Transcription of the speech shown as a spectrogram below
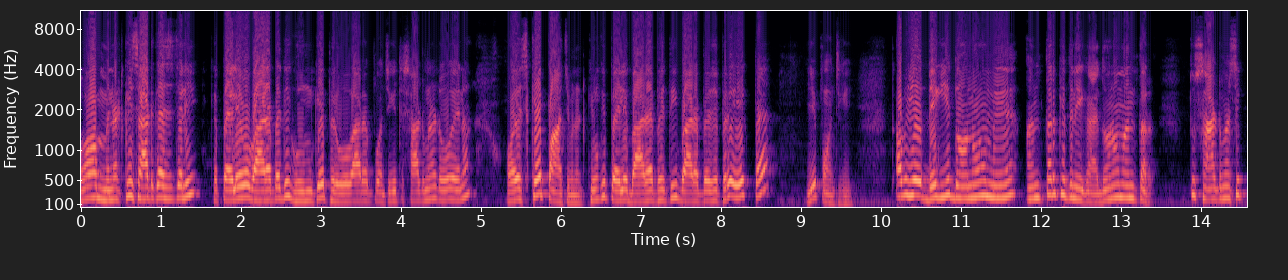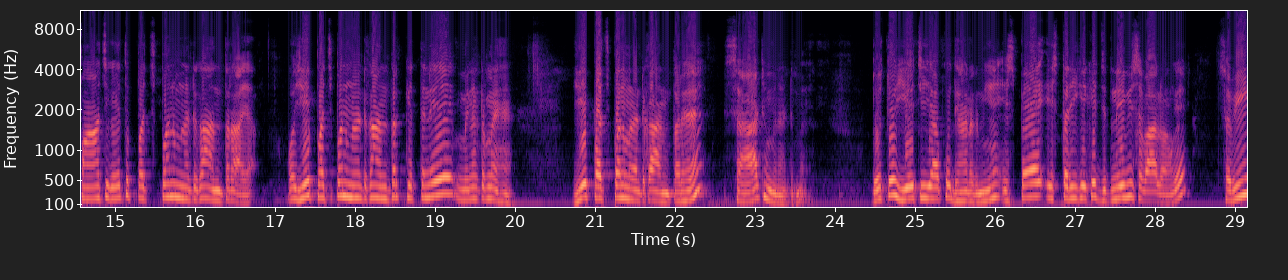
और मिनट की साठ कैसे चली कि पहले वो बारह पे थी, घूम के फिर वो बारह पे पहुँच गई तो साठ मिनट हो गए ना। और इसके पाँच मिनट, क्योंकि पहले बारह पे थी, बारह पे से फिर एक पे ये पहुँच गई। तो अब ये देखिए दोनों में अंतर कितने का है? दोनों में अंतर। तो साठ में से पाँच गए तो पचपन मिनट का अंतर आया। और ये पचपन मिनट का अंतर कितने मिनट में है? ये पचपन मिनट का अंतर है साठ मिनट में। दोस्तों, ये चीज़ आपको ध्यान रखनी है। इस पर इस तरीके के जितने भी सवाल होंगे, सभी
